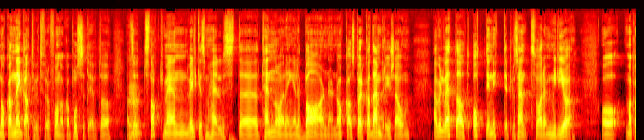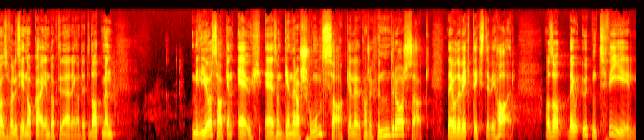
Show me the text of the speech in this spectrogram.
noe negativt for å få noe positivt. Og, altså, mm. Snakk med en hvilken som helst uh, tenåring eller barn eller noe, og spør hva de bryr seg om. Jeg vil vite at 80-90% svarer miljø. Og man kan jo selvfølgelig si noe indoktrinering og ditt og datt, men miljøsaken er, er en sånn generasjonssak, eller kanskje hundreårssak. Det er jo det viktigste vi har. Altså, det er jo uten tvil,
